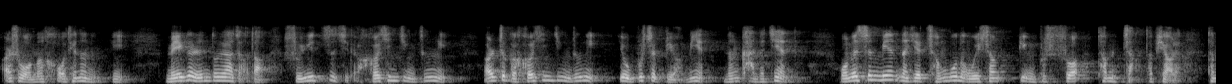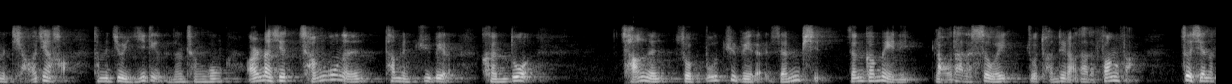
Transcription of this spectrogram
而是我们后天的努力。每个人都要找到属于自己的核心竞争力，而这个核心竞争力又不是表面能看得见的。我们身边那些成功的微商，并不是说他们长得漂亮，他们条件好，他们就一定能成功。而那些成功的人，他们具备了很多常人所不具备的人品、人格魅力、老大的思维、做团队老大的方法，这些呢，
